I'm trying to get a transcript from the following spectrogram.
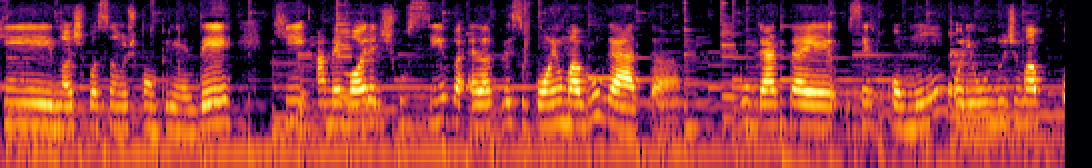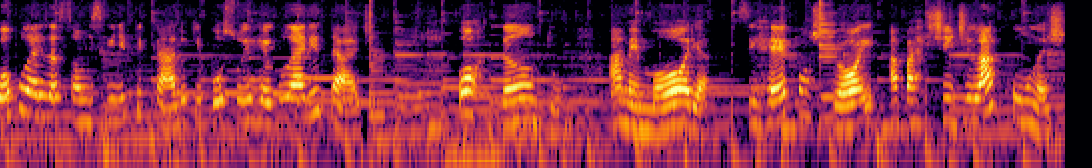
que nós possamos compreender que a memória discursiva ela pressupõe uma vulgata. Vulgata é o senso comum oriundo de uma popularização de significado que possui regularidade. Portanto, a memória se reconstrói a partir de lacunas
